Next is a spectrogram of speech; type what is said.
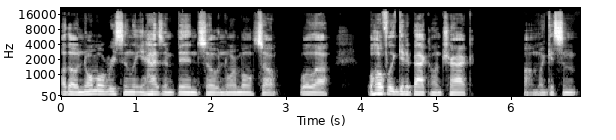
Although normal recently hasn't been so normal, so we'll uh, we'll hopefully get it back on track. Um, and get some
